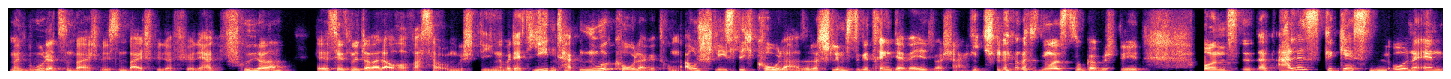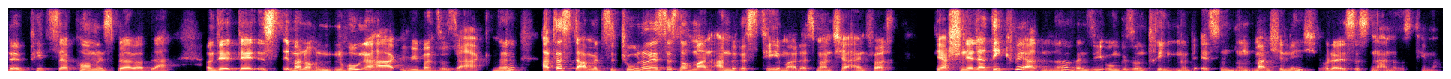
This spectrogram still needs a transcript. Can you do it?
mein Bruder zum Beispiel ist ein Beispiel dafür, der hat früher der ist jetzt mittlerweile auch auf Wasser umgestiegen, aber der hat jeden Tag nur Cola getrunken, ausschließlich Cola, also das schlimmste Getränk der Welt wahrscheinlich, ne? was nur aus Zucker besteht. Und äh, hat alles gegessen, ohne Ende, Pizza, Pommes, bla bla bla. Und der, der ist immer noch ein Hungerhaken, wie man so sagt. Ne? Hat das damit zu tun oder ist das nochmal ein anderes Thema, dass manche einfach ja, schneller dick werden, ne? wenn sie ungesund trinken und essen und manche nicht? Oder ist es ein anderes Thema?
